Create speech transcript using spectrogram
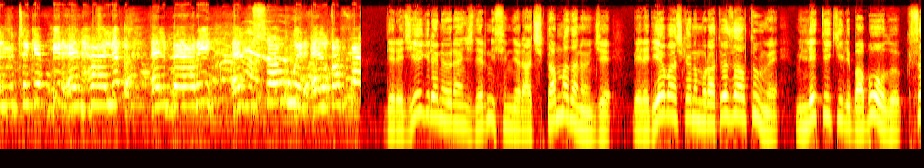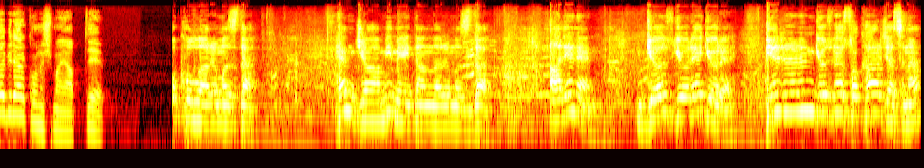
المتكبر الخالق الباري المصور الغفار Dereceye giren öğrencilerin isimleri açıklanmadan önce Belediye Başkanı Murat Özaltun ve Milletvekili Babaoğlu kısa birer konuşma yaptı. okullarımızda hem cami meydanlarımızda alenen göz göre göre birilerinin gözüne sokarcasına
